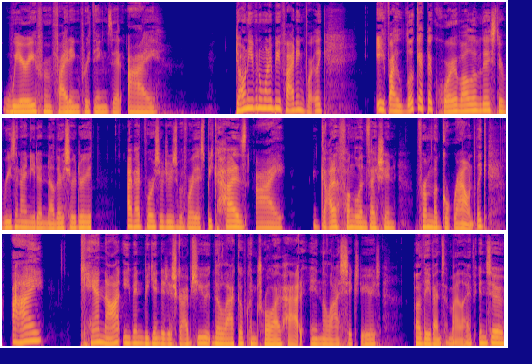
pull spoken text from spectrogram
weary from fighting for things that I don't even want to be fighting for. Like, if I look at the core of all of this, the reason I need another surgery I've had four surgeries before this because I got a fungal infection from the ground. Like, I cannot even begin to describe to you the lack of control I've had in the last six years of the events of my life. And so,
